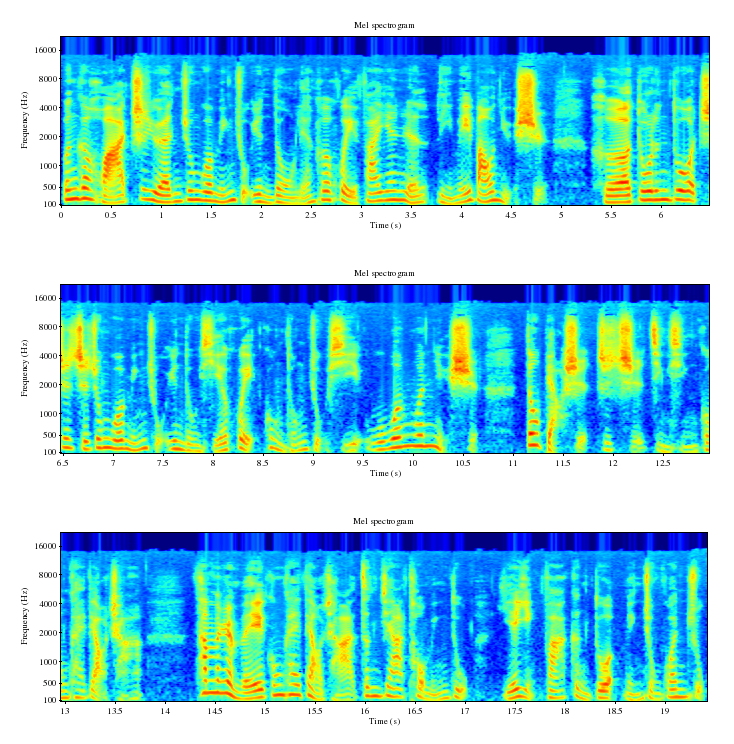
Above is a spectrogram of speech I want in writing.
温哥华支援中国民主运动联合会发言人李梅宝女士和多伦多支持中国民主运动协会共同主席吴温温女士都表示支持进行公开调查。他们认为，公开调查增加透明度，也引发更多民众关注。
